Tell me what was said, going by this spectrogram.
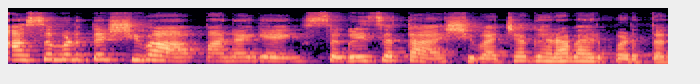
असं म्हणतं शिवा पाना गँग सगळीच आता शिवाच्या घराबाहेर पडतात.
